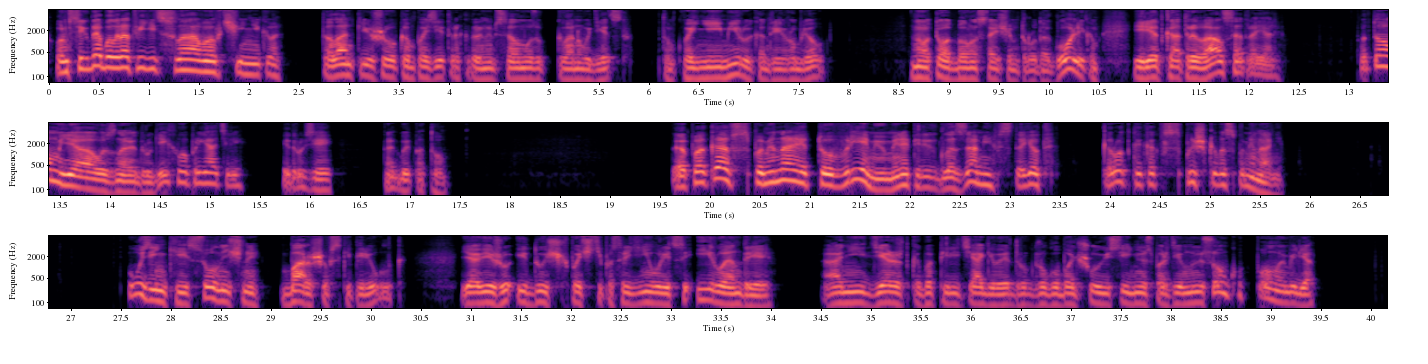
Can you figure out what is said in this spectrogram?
Он всегда был рад видеть Славу Овчинникова, талантливейшего композитора, который написал музыку к Иванову детству, потом к «Войне и миру» и к Андрею Рублеву но тот был настоящим трудоголиком и редко отрывался от рояля. Потом я узнаю других его приятелей и друзей, это будет потом. А пока, вспоминая то время, у меня перед глазами встает короткая, как вспышка воспоминаний. Узенький солнечный Барышевский переулок. Я вижу идущих почти посредине улицы Иру и Андрея. Они держат, как бы перетягивая друг другу большую синюю спортивную сумку, полную белья.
